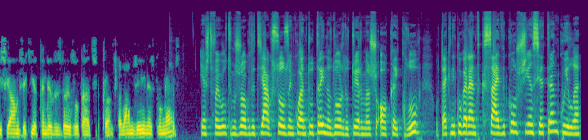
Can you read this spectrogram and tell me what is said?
e chegámos aqui a depender dos dois resultados. Pronto, falhámos aí nesses pormenores. Este foi o último jogo de Tiago Souza enquanto treinador do Termas Hockey Clube. O técnico garante que sai de consciência tranquila,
